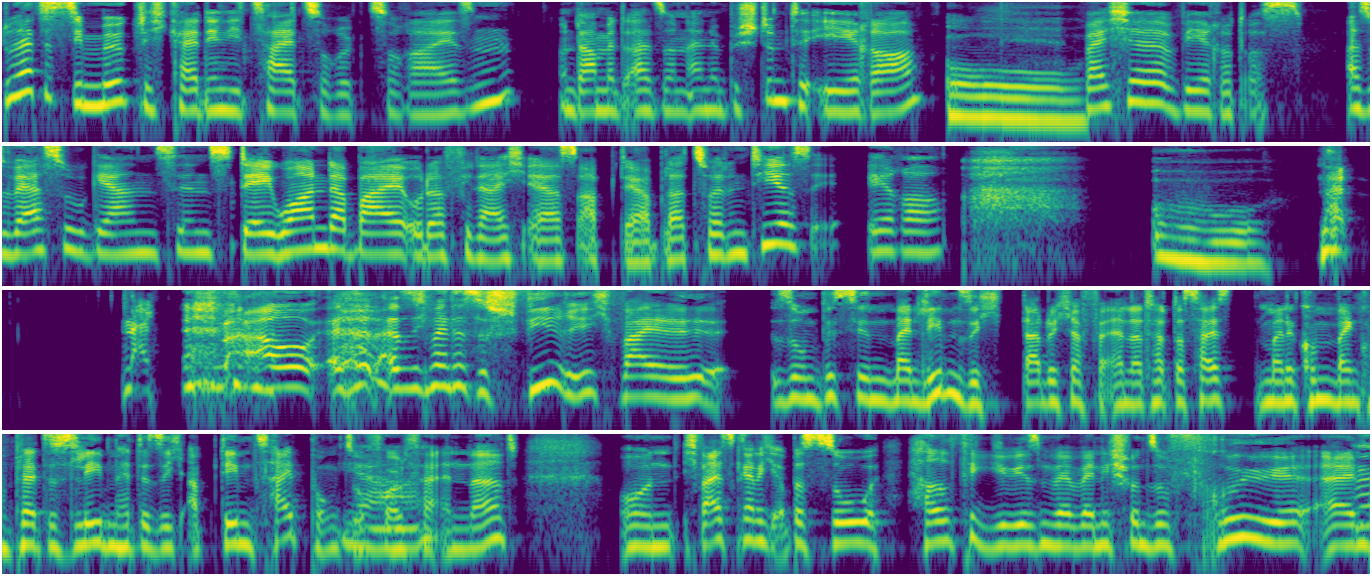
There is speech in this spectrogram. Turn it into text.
du hättest die Möglichkeit, in die Zeit zurückzureisen und damit also in eine bestimmte Ära. Oh. Welche wäre das? Also wärst du gern since Day One dabei oder vielleicht erst ab der Blood, Sweat and Tears Ära? Oh. Nein. Nein. Also- ich meine, das ist schwierig, weil so ein bisschen mein Leben sich dadurch ja verändert hat. Das heißt, meine, mein komplettes Leben hätte sich ab dem Zeitpunkt so Ja. voll verändert. Und ich weiß gar nicht, ob es so healthy gewesen wäre, wenn ich schon so früh ein Mhm.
